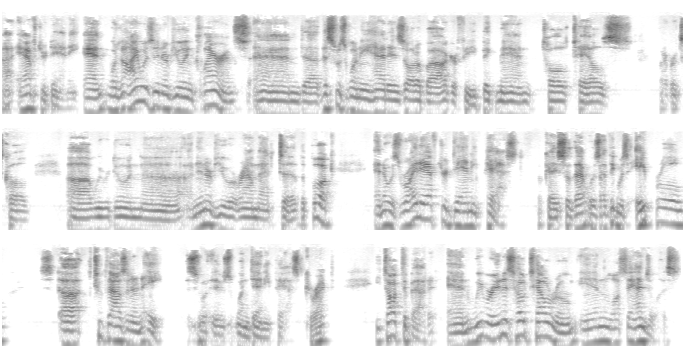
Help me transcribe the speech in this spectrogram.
Uh, after Danny. And when I was interviewing Clarence, and this was when he had his autobiography, Big Man, Tall Tales, whatever it's called, we were doing an interview around that, the book, and it was right after Danny passed. Okay, so that was I think it was April uh, 2008 is was when Danny passed. Correct? He talked about it, and we were in his hotel room in Los Angeles,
